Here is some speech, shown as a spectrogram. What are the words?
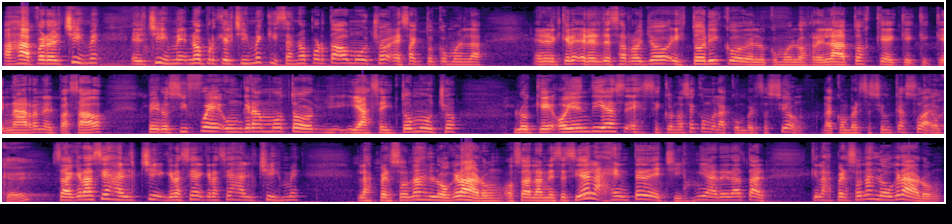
Ajá, pero el chisme, el chisme, no, porque el chisme quizás no ha aportado mucho, exacto, como en la en el, en el desarrollo histórico de lo, como los relatos que, que, que- que narran el pasado, pero sí fue un gran motor y, y aceitó mucho lo que hoy en día se, se conoce como la conversación, la conversación casual. Ok. O sea, gracias al, chi- gracias, gracias al chisme, las personas lograron, o sea, la necesidad de la gente de chismear era tal que las personas lograron,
